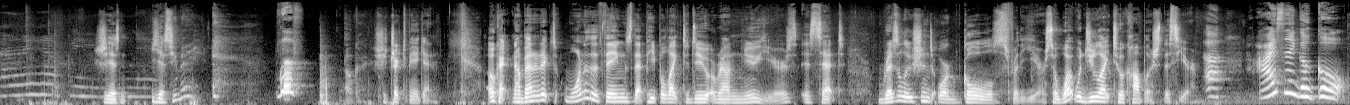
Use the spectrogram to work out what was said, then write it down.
Happy She has. Yes, you may. Okay, she tricked me again. Okay, now, Benedict, one of the things that people like to do around New Year's is set resolutions or goals for the year. So, what would you like to accomplish this year? Uh, I think a goal.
